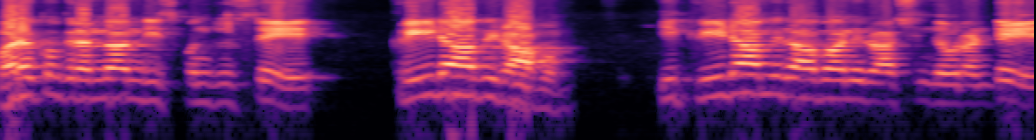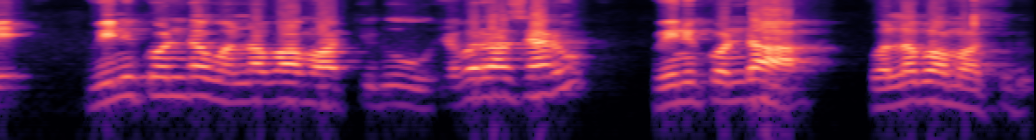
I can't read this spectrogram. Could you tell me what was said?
మరొక గ్రంథాన్ని తీసుకొని చూస్తే క్రీడాభిరామం. ఈ క్రీడాభిరామాన్ని రాసింది ఎవరంటే వినుకొండ వల్లభామాత్యుడు. ఎవరు రాశారు? వినుకొండ వల్లభామాత్యుడు.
